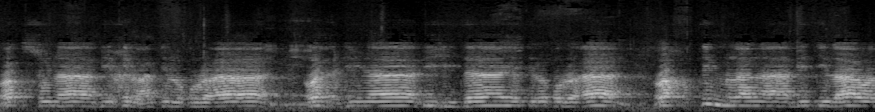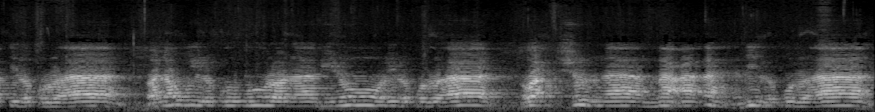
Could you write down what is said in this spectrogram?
واقصنا بخلعة القرآن واهدنا بهداية القرآن واختم لنا بتلاوة القرآن ونور قبورنا بنور القرآن واحشرنا مع أهل القرآن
